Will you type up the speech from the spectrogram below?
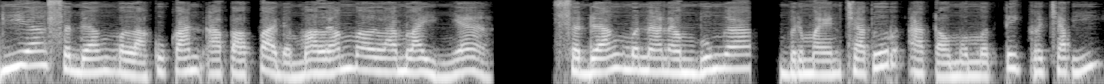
dia sedang melakukan apa pada malam-malam lainnya? Sedang menanam bunga, bermain catur atau memetik kecapi?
